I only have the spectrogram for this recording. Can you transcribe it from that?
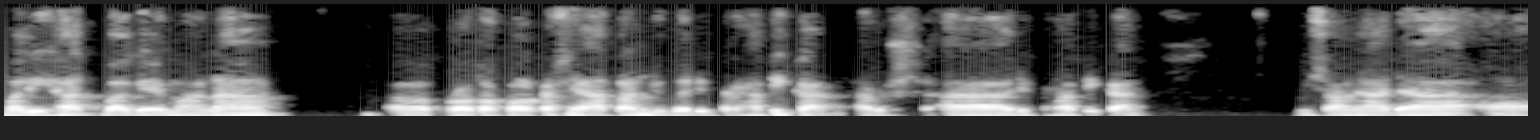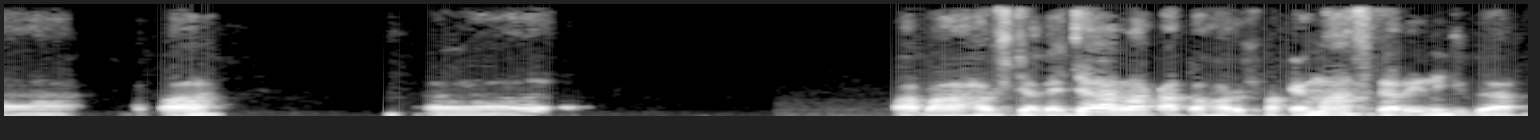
melihat bagaimana uh, protokol kesehatan juga diperhatikan, harus uh, diperhatikan. Misalnya ada uh, apa uh, apa harus jaga jarak atau harus pakai masker ini juga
